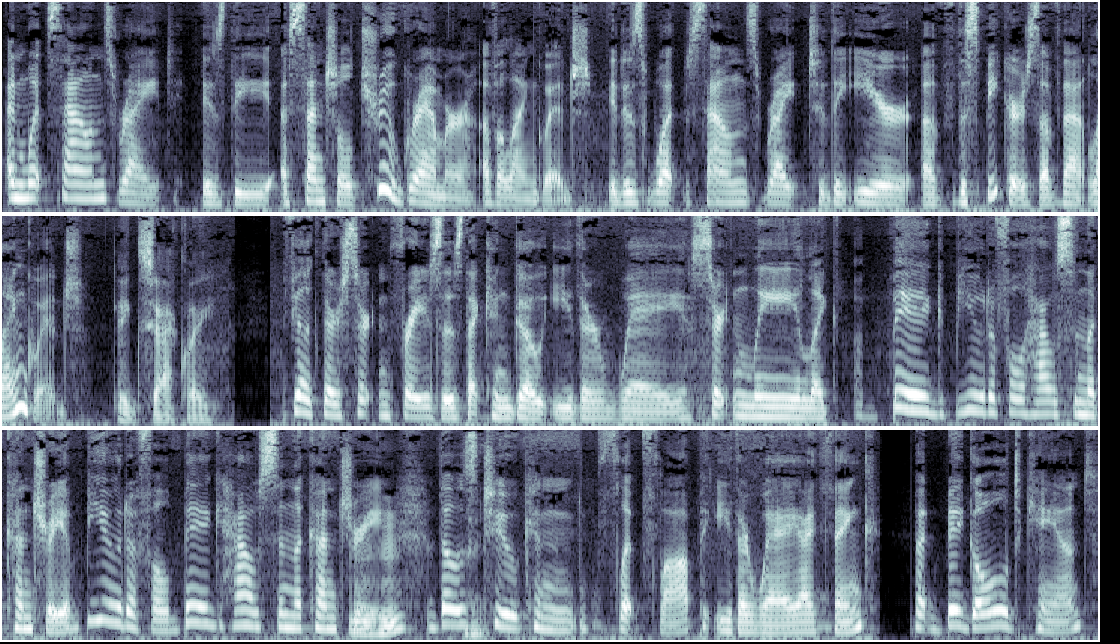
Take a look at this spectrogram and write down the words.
And what sounds right is the essential true grammar of a language. It is what sounds right to the ear of the speakers of that language. Exactly. I feel like there are certain phrases that can go either way. Certainly, like a big, beautiful house in the country, a beautiful, big house in the country. Mm-hmm. Those two can flip flop either way, I think. But big old can't.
